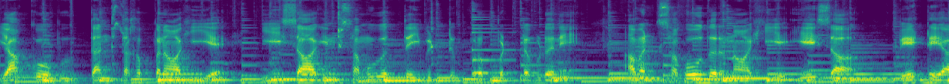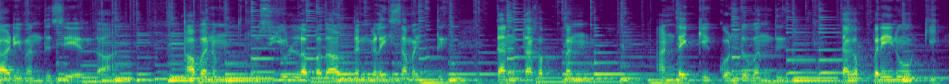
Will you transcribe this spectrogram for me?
யாக்கோபு தன் தகப்பனாகிய ஈசாகின் சமூகத்தை விட்டு புறப்பட்டவுடனே அவன் சகோதரனாகிய ஏசா வேட்டையாடி வந்து சேர்ந்தான். அவனும் ருசியுள்ள பதார்த்தங்களை சமைத்து தன் தகப்பன் அண்டைக்கு கொண்டு வந்து தகப்பனை நோக்கி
